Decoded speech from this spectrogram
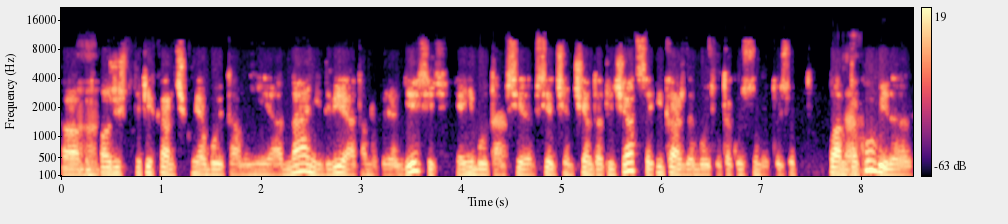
Uh-huh. Предположить, что таких карточек у меня будет там не одна, не две, а там, например, 10, и они будут там все, все чем, чем-то отличаться, и каждая будет вот такую сумму. То есть вот план да. такого вида.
